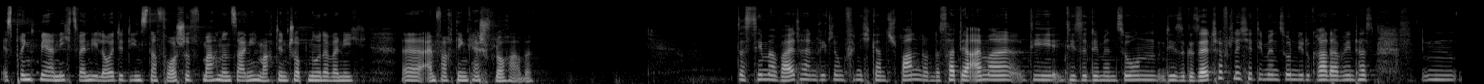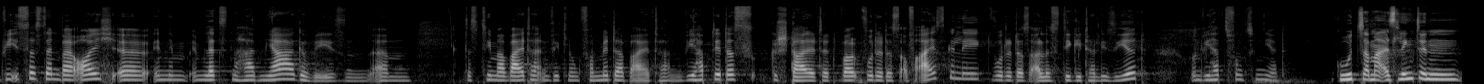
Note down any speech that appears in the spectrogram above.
Es bringt mir ja nichts, wenn die Leute Dienst nach Vorschrift machen und sagen, ich mache den Job nur, wenn ich äh, einfach den Cashflow habe. Das Thema Weiterentwicklung finde ich ganz spannend und das hat ja einmal die, diese Dimension, diese gesellschaftliche Dimension, die du gerade erwähnt hast. Hm, wie ist das denn bei euch äh, in dem, im letzten halben Jahr gewesen? Ähm, das Thema Weiterentwicklung von Mitarbeitern. Wie habt ihr das gestaltet? Wurde das auf Eis gelegt? Wurde das alles digitalisiert? Und wie hat es funktioniert? Gut, sag mal, als LinkedIn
